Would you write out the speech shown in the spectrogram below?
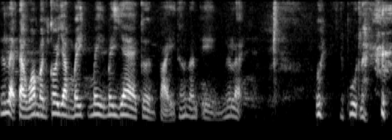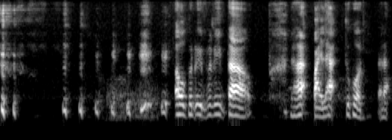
นั่นแหละแต่ว่ามันก็ยังไม่ไม่ไม่แย่เกินไปเท่านั้นเองนั่นแหละอุ้ยอย่าพูดเลย เอาคนอื่นมาดีตานะฮะไปแล้วทุกคนไปแล้ว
